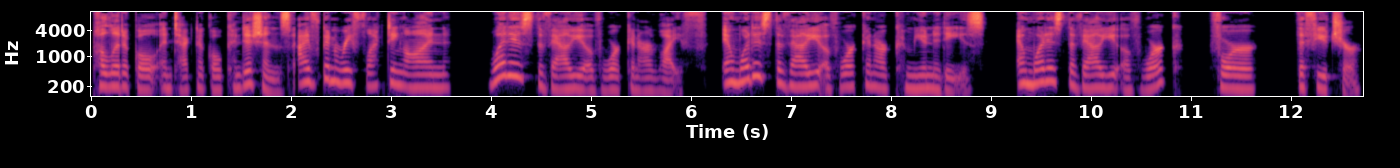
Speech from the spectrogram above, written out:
political, and technical conditions. I've been reflecting on what is the value of work in our life? And what is the value of work in our communities? And what is the value of work for the future?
